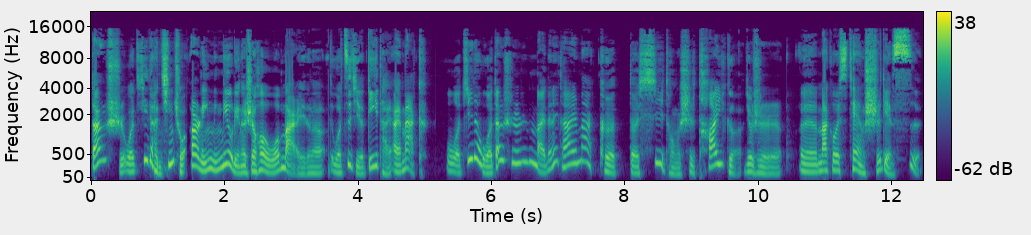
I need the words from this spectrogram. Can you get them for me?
当时我记得很清楚，二零零六年的时候，我买了我自己的第一台 iMac。我记得我当时买的那台 iMac 的系统是 Tiger，就是呃 macOS Ten 十点四。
